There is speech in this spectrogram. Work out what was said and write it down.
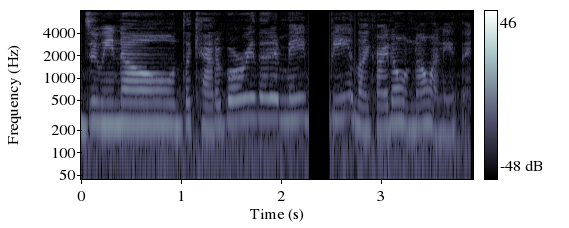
do we know the category that it may be? Like, I don't know anything.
